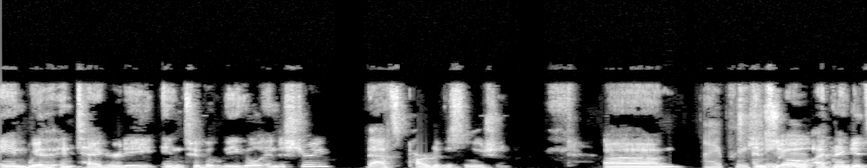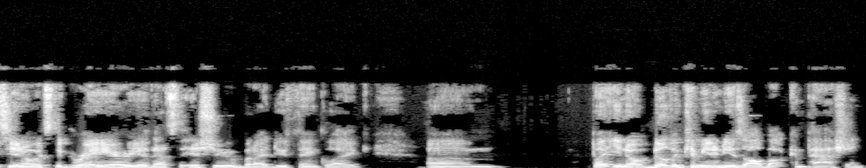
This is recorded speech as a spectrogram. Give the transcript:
and with integrity into the legal industry, that's part of the solution. Um, I appreciate. It. And so that. I think it's you know it's the gray area that's the issue, but I do think like, um, but you know, building community is all about compassion.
